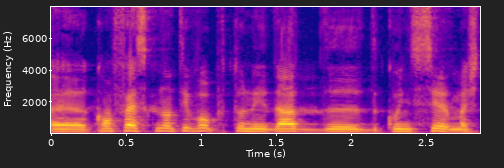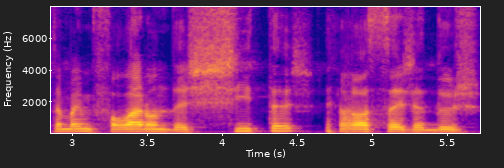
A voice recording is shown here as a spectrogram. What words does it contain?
Uh, confesso que não tive a oportunidade de, de, conhecer, mas também me falaram das chitas, ou seja, dos,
